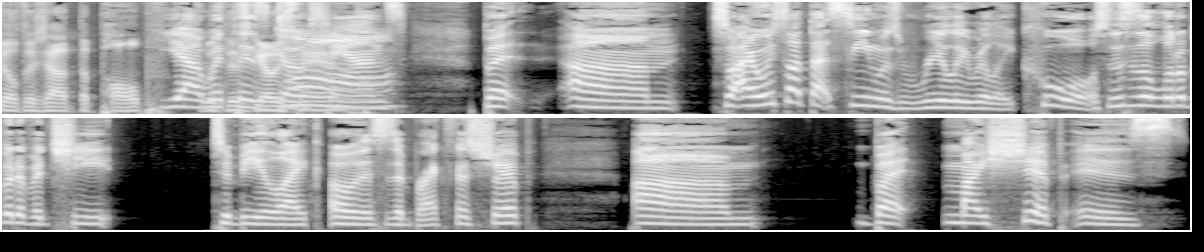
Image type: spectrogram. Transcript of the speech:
filters out the pulp. Yeah, with, his, ghost, ghost hands. hands. But um, so I always thought that scene was really, really cool. So this is a little bit of a cheat to be like, oh, this is a breakfast ship. Um, but my ship is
